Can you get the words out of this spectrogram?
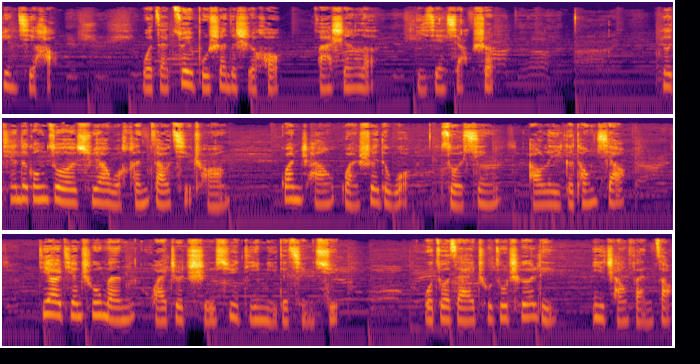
运气好。我在最不顺的时候发生了一件小事儿。有天的工作需要我很早起床，惯常晚睡的我，索性熬了一个通宵。第二天出门，怀着持续低迷的情绪，我坐在出租车里，异常烦躁，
